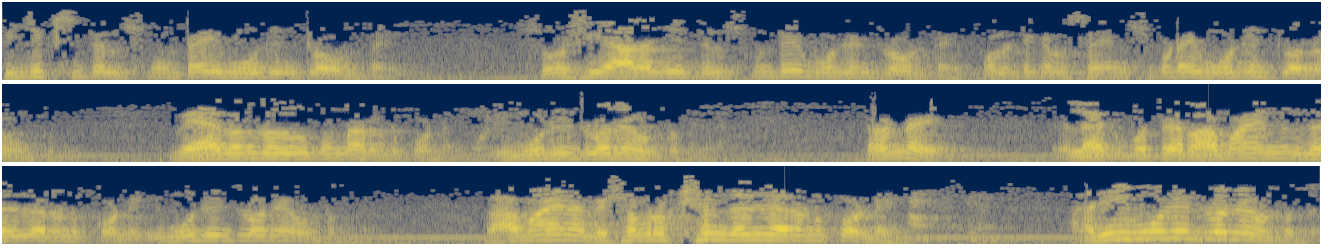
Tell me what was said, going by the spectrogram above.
ఫిజిక్స్ తెలుసుకుంటే ఈ మూడింట్లో ఉంటాయి. సోషియాలజీ తెలుసుకుంటే ఈ మూడింట్లో ఉంటాయి. పొలిటికల్ సైన్స్ కూడా ఈ మూడింట్లోనే ఉంటుంది. వేదం చదువుకున్నారనుకోండి ఈ మూడింట్లోనే ఉంటుంది. ఏమండి? లేకపోతే రామాయణం చదివారనుకోండి ఈ మూడింట్లోనే ఉంటుంది. రామాయణ విషవృక్షం చదివారనుకోండి అది ఈ మూడింట్లోనే ఉంటుంది.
